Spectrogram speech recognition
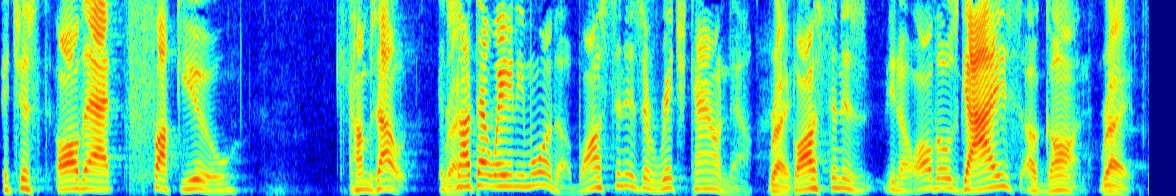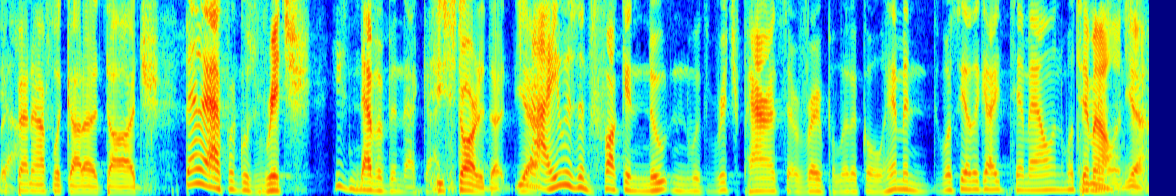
it just all that fuck you comes out. It's Right. not that way anymore though. Boston is a rich town now. Right. Boston is, you know, all those guys are gone. Right. Like Yeah. Ben Affleck got out of Dodge. Ben Affleck was rich. He's never been that guy. He started that. Yeah. Nah, he was in fucking Newton with rich parents that were very political. Him and what's the other guy? Tim Allen. What's Tim? Allen. Yeah.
